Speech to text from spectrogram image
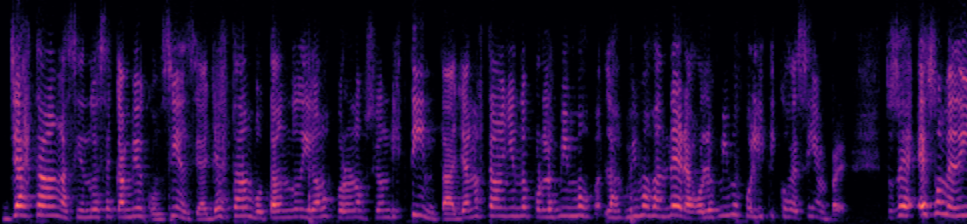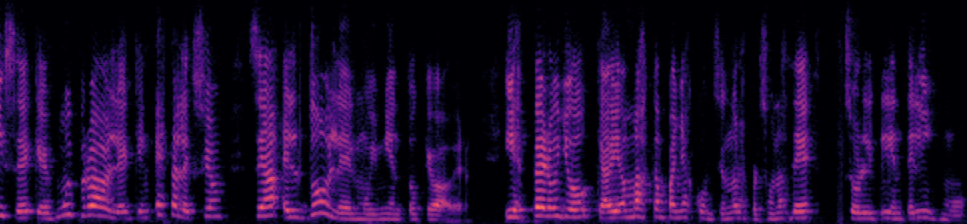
ya estaban haciendo ese cambio de conciencia, ya estaban votando, digamos, por una opción distinta, ya no estaban yendo por los mismos, las mismas banderas o los mismos políticos de siempre. Entonces, eso me dice que es muy probable que en esta elección sea el doble del movimiento que va a haber. Y espero yo que haya más campañas concienciando a las personas de, sobre el clientelismo,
